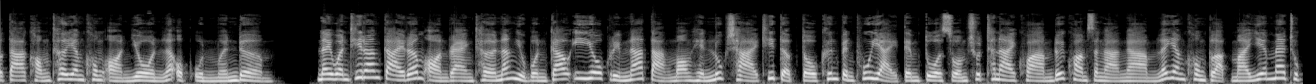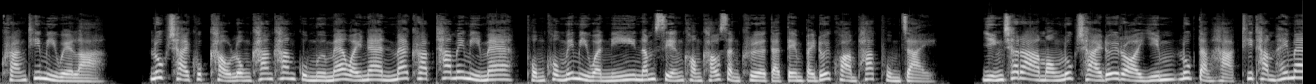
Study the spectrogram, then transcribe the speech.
วตาของเธอยังคงอ่อนโยนและอบอุ่นเหมือนเดิม ในวันที่ร่างกายเริ่มอ่อนแรงเธอนั่งอยู่บนเก้าอี้โยกริมหน้าต่างมองเห็นลูกชายที่เติบโตขึ้นเป็นผู้ใหญ่เต็มตัวสวมชุดทนายความด้วยความสง่างาม และยังคงกลับมาเยี่ยมแม่ทุกครั้งที่มีเวลา ลูกชายคุกเข่าลงข้างๆกุมมือแม่ไว้แน่นแม่ครับ ถ้าไม่มีแม่ ผมคงไม่มีวันนี้น้ำเสียงของเขาสั่นเครือแต่เต็มไปด้วยความภาคภูมิใจ หญิงชรามองลูกชายด้วยรอยยิ้ม ลูกต่างหากที่ทำให้แม่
